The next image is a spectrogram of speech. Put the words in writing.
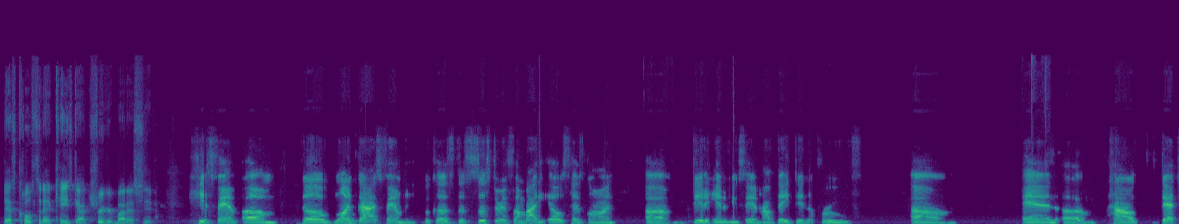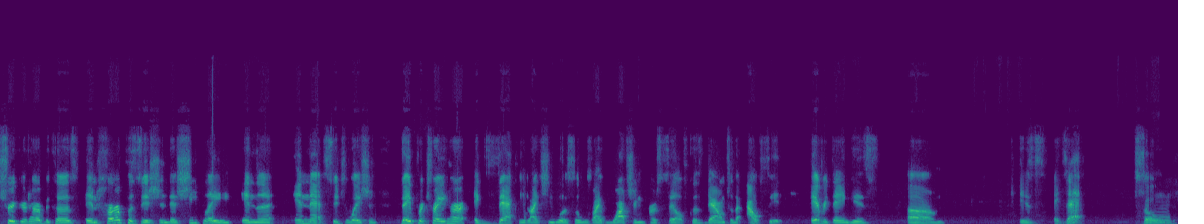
that's close to that case got triggered by that shit. his fam um the one guy's family because the sister and somebody else has gone um did an interview saying how they didn't approve um and um how that triggered her because in her position that she played in the in that situation they portrayed her exactly like she was so it was like watching herself because down to the outfit everything is um is exact. So.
